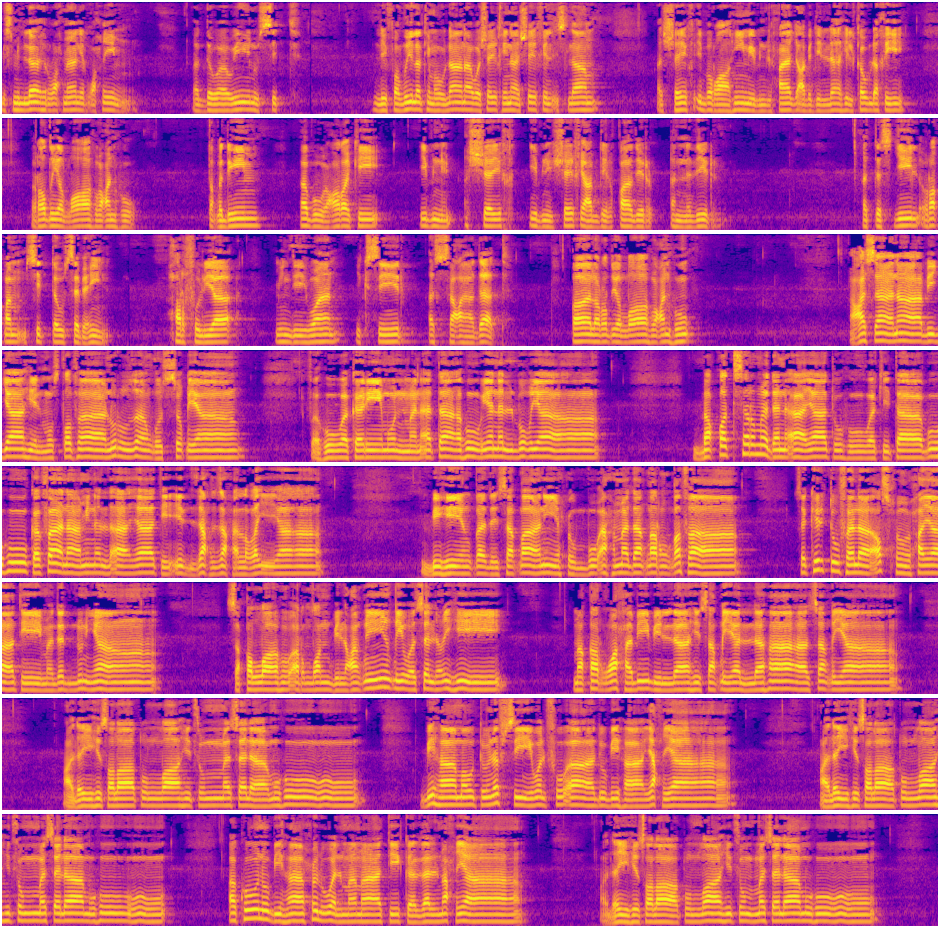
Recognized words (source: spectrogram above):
بسم الله الرحمن الرحيم الدواوين الست لفضيلة مولانا وشيخنا شيخ الإسلام الشيخ إبراهيم بن الحاج عبد الله الكولخي رضي الله عنه تقديم أبو عركي ابن الشيخ ابن الشيخ عبد القادر النذير التسجيل رقم ستة وسبعين حرف الياء من ديوان إكسير السعادات. قال رضي الله عنه عسانا بجاه المصطفى نرزق السقيا فهو كريم من أتاه ينى البغيا. بقت سرمدا آياته وكتابه كفانا من الآيات إذ زحزح الغيا. به قد سقاني حب أحمد قرغفا. سكرت فلا أصحو حياتي مدى الدنيا. سقى الله أرضا بالعقيق وسلعه. مقر حبيب الله سقيا لها سقيا. عليه صلاة الله ثم سلامه. بها موت نفسي والفؤاد بها يحيا. عليه صلاة الله ثم سلامه. أكون بها حلو الممات كذا المحيا. عليه صلاة الله ثم سلامه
